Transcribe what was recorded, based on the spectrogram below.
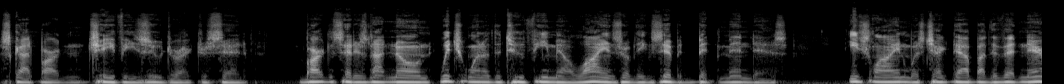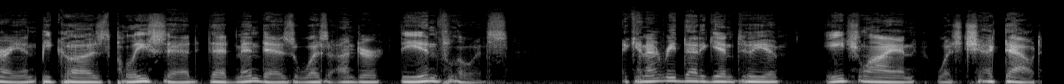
Scott Barton, Chaffee Zoo director, said. Barton said it is not known which one of the two female lions from the exhibit bit Mendez. Each lion was checked out by the veterinarian because police said that Mendez was under the influence. Can I read that again to you? Each lion was checked out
